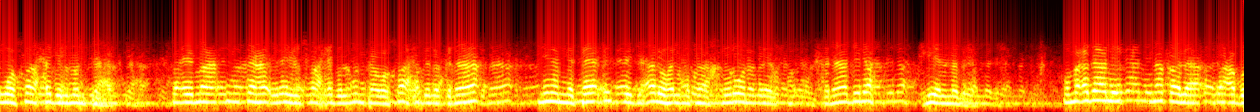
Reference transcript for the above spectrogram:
هو صاحب المنتهى. فما انتهى إليه صاحب المنتهى وصاحب الإقناع من النتائج يجعلها المتأخرون من الحنابلة هي المذهب. ومع ذلك نقل بعض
